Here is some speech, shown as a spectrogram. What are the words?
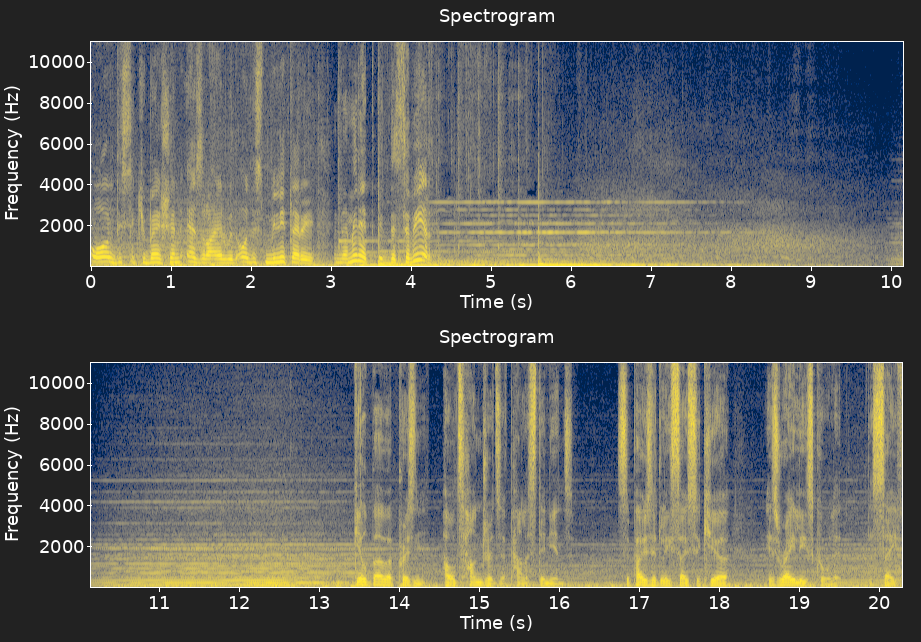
all this occupation Israel with all this military in a minute it disappeared Gilboa prison holds hundreds of Palestinians. Supposedly so secure, Israelis call it the safe.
